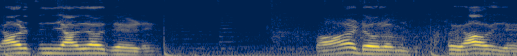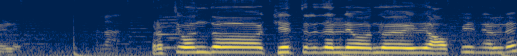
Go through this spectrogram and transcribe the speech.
ಯಾವ ರೀತಿಯಿಂದ ಯಾವ್ದು ಹೇಳಿ. ಭಾಳ ಡೆವಲಪ್ಮೆಂಟ್ ಯಾವುದು ಹೇಳಿ. ಪ್ರತಿಯೊಂದು ಕ್ಷೇತ್ರದಲ್ಲಿ ಒಂದು ಇದು ಆಫೀಸ್ನಲ್ಲಿ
